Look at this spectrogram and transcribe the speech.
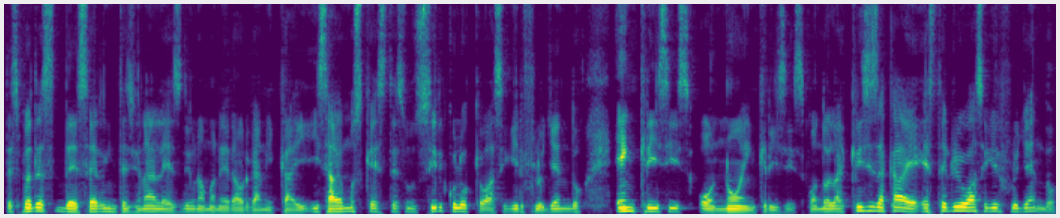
después de, ser intencional es de una manera orgánica y, y sabemos que este es un círculo que va a seguir fluyendo en crisis o no en crisis. Cuando la crisis acabe, este río va a seguir fluyendo.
